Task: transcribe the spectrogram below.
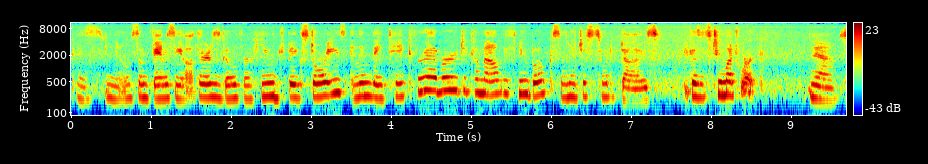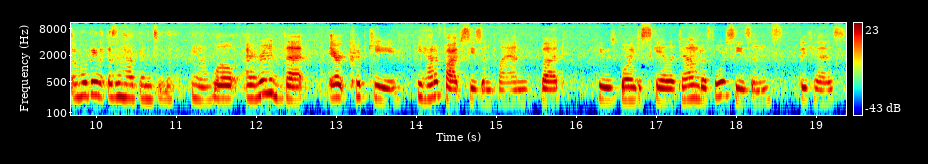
Because, you know, some fantasy authors go for huge, big stories, and then they take forever to come out with new books, and it just sort of dies because it's too much work. Yeah. So I'm hoping that doesn't happen to the, you know. Well, I heard that Eric Kripke, he had a five season plan, but he was going to scale it down to four seasons because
